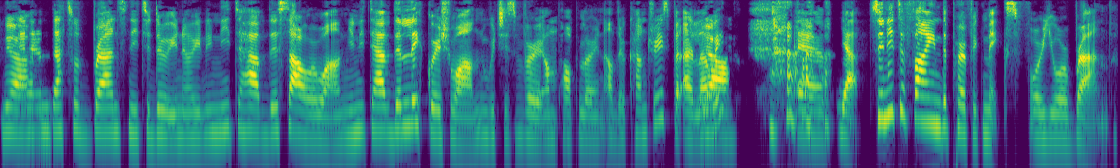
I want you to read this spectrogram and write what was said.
Yeah, and that's what brands need to do. You know, you need to have the sour one, you need to have the licorice one, which is very unpopular in other countries, but I love yeah. it. uh, yeah, so you need to find the perfect mix for your brand.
